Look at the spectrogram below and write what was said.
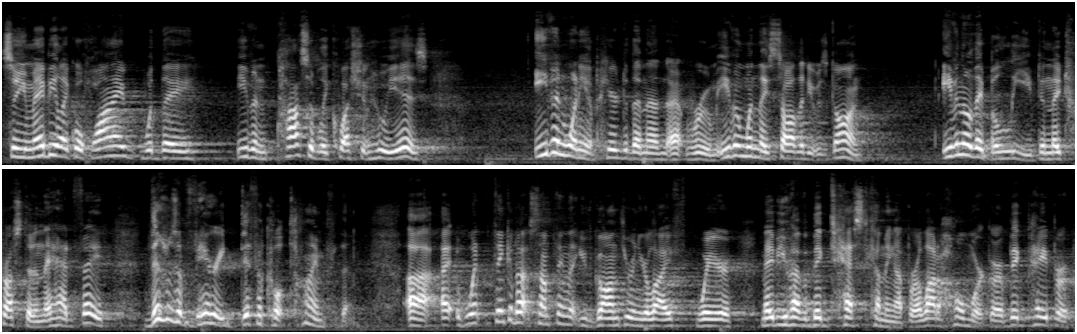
So you may be like, well, why would they even possibly question who he is? Even when he appeared to them in that room, even when they saw that he was gone, even though they believed and they trusted and they had faith, this was a very difficult time for them. Uh, think about something that you've gone through in your life where maybe you have a big test coming up, or a lot of homework, or a big paper,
